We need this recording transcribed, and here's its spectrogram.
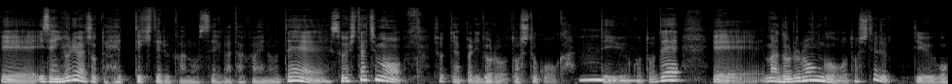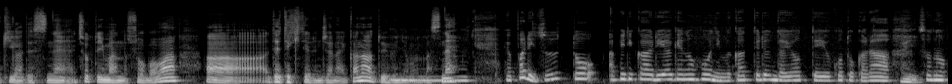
えー、以前よりはちょっと減ってきてる可能性が高いので、そういう人たちもちょっとやっぱりドルを落としとこうかっていうことで、うん、えー、まあドルロングを落としてるっていう動きがですね、ちょっと今の相場は、あ出てきてるんじゃないかなというふうに思いますね。やっぱりずっとアメリカ利上げの方に向かってるんだよっていうことから、はい、その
